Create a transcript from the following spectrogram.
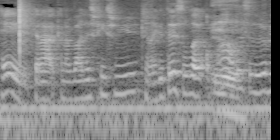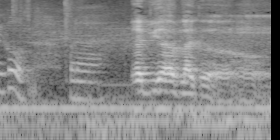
hey, can I can I buy this piece from you? Can I get this? I'm like, oh wow, Yeah. this is really cool. But uh, Have you have like a um,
